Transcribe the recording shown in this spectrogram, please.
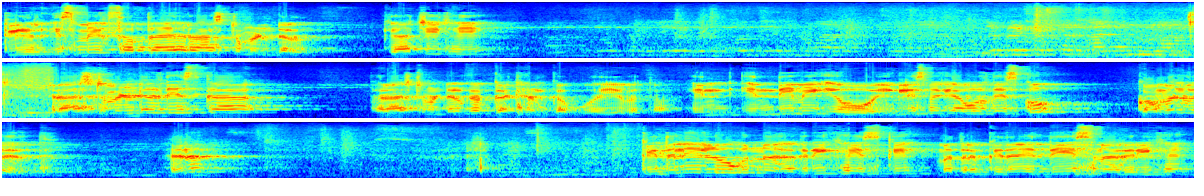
क्लियर इसमें एक शब्द है राष्ट्रमंडल। क्या चीज़ है ये? राष्ट्रमंडल देश का, राष्ट्रमंडल का गठन कब हुआ, ये बताओ। हिंदी में वो इंग्लिश में क्या बोलते हैं इसको? कॉमनवेल्थ है ना? कितने लोग नागरिक हैं इसके? मतलब कितने देश नागरिक हैं?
